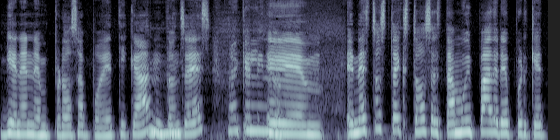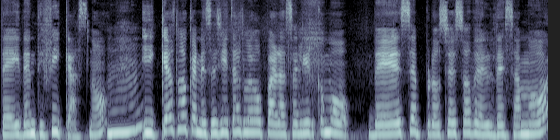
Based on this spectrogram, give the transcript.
Vienen en prosa poética, entonces Ay, qué lindo. eh, en estos textos está muy padre porque te identificas, ¿no? Y qué es lo que necesitas luego para salir como de ese proceso del desamor,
